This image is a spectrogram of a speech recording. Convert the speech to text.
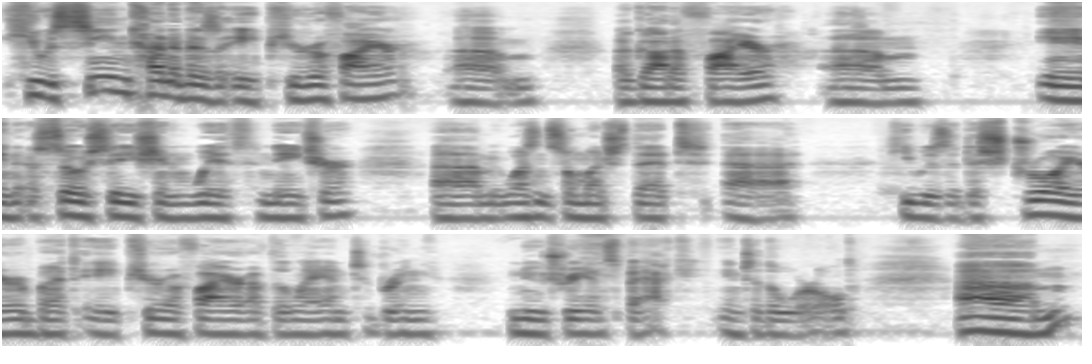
he was seen kind of as a purifier, um, a god of fire, um, in association with nature. Um, it wasn't so much that uh, he was a destroyer, but a purifier of the land to bring nutrients back into the world. Um,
